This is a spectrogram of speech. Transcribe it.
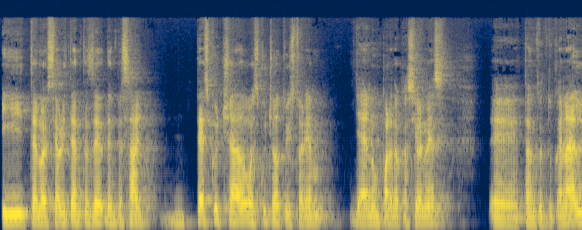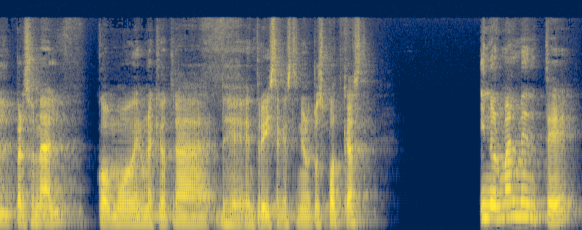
y te lo decía ahorita antes de, empezar, te he escuchado o he escuchado tu historia ya en un par de ocasiones, eh, tanto en tu canal personal como en una que otra de entrevista que has tenido en otros podcasts. Y normalmente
